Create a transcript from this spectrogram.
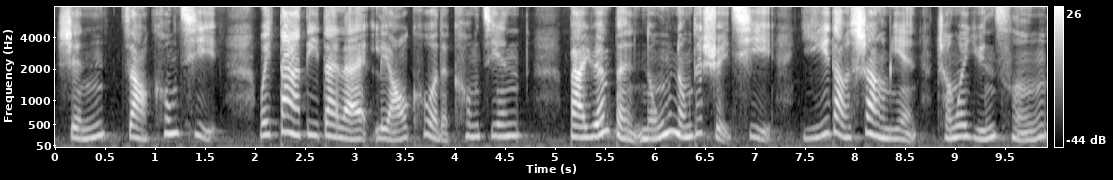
神造空气，为大地带来辽阔的空间，把原本浓浓的水汽移到上面，成为云层，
